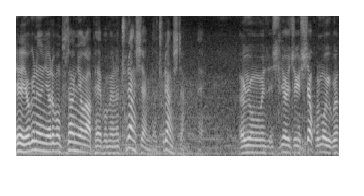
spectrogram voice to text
예, 여기는 여러분 부산역 앞에 보면은 초량시장입니다. 초량시장. 예. 여기 보면 시- 여기 지금 시장 골목이고요.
